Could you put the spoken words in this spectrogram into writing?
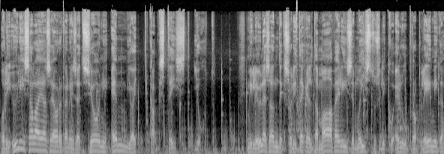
oli ülisalajase organisatsiooni MJ kaksteist juht mille ülesandeks oli tegeleda maavälise mõistusliku elu probleemiga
